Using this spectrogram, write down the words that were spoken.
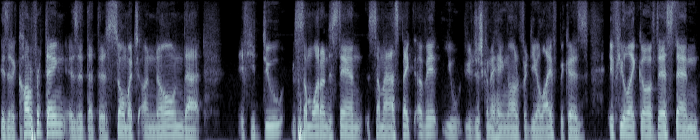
is it a comfort thing? Is it that there's so much unknown that if you do somewhat understand some aspect of it you you're just going to hang on for dear life? Because if you let go of this then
